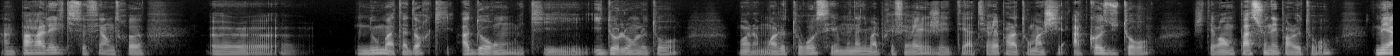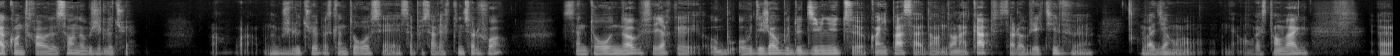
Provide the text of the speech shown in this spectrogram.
un, parallèle qui se fait entre nous, matadors, qui adorons, et qui idolons le taureau. Voilà, moi, le taureau, c'est mon animal préféré. J'ai été attiré par la tauromachie à cause du taureau. J'étais vraiment passionné par le taureau. Mais à contraire de ça, on est obligé de le tuer. On est obligé de le tuer parce qu'un taureau, ça peut servir qu'une seule fois. C'est un taureau noble, c'est-à-dire que déjà au bout de 10 minutes, euh, quand il passe dans, la cape, c'est ça l'objectif, euh, on va dire, en vague. Euh,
